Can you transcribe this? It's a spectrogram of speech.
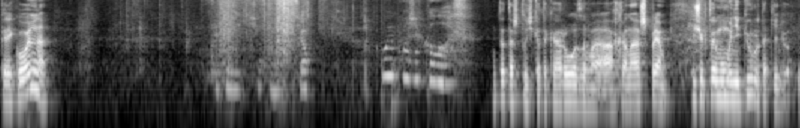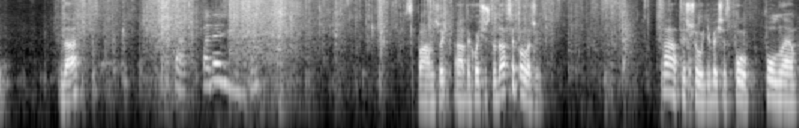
Прикольно? Это еще. Все. Ой, боже, класс. Вот эта штучка такая розовая. Ах, она аж прям еще к твоему маникюру так идет. Да? Так, подождите. Спанжик. А, ты хочешь туда все положить? А, ты что, у тебя сейчас полная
